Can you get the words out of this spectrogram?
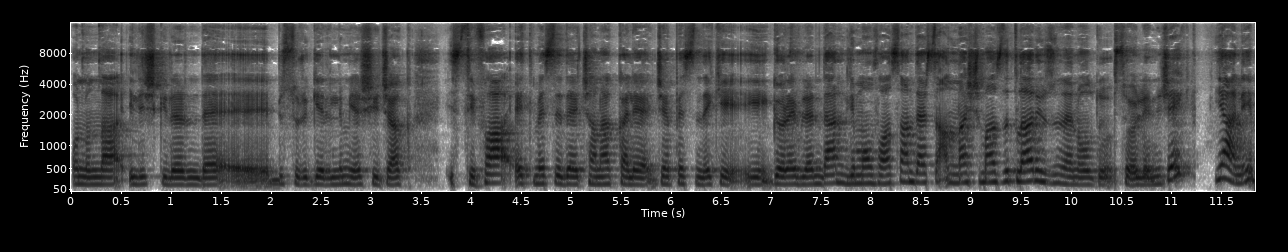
onunla ilişkilerinde e, bir sürü gerilim yaşayacak istifa etmesi de Çanakkale cephesindeki e, görevlerinden Limon Fansan dersi anlaşmazlıklar yüzünden olduğu söylenecek. Yani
